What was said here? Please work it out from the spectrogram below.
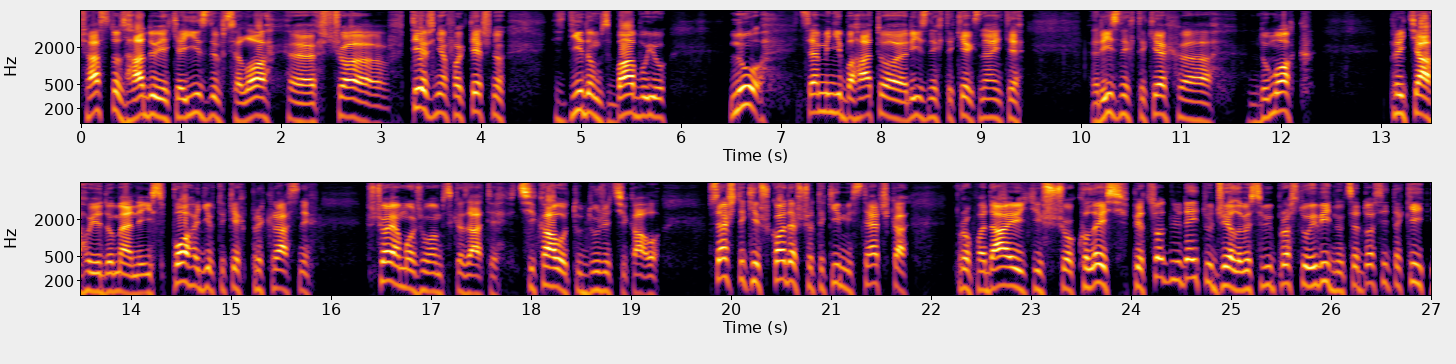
Часто згадую, як я їздив в село, е, що тижня фактично з дідом, з бабою. Ну, це мені багато різних таких, знаєте, різних таких е, думок притягує до мене і спогадів таких прекрасних. Що я можу вам сказати? Цікаво, тут дуже цікаво. Все ж таки шкода, що такі містечка пропадають і що колись 500 людей тут жили. Ви собі просто уявіть, ну це досить такий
